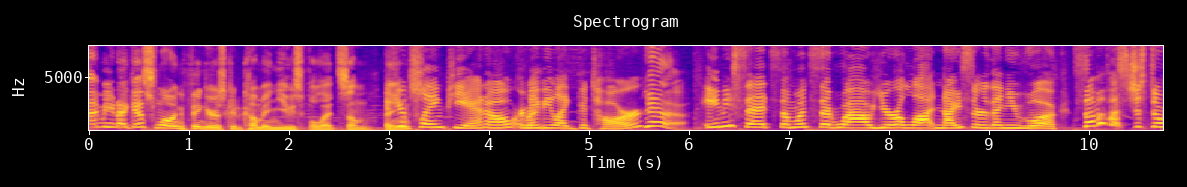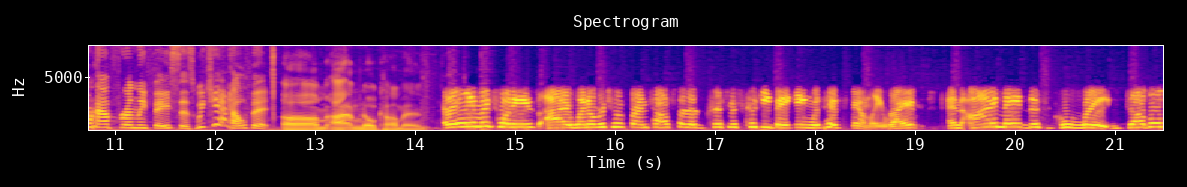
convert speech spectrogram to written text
I mean, I guess long fingers could come in useful at some things. If you're playing piano or maybe like guitar. yeah. Amy said, someone said, wow, you're a lot nicer than you look. Some of us just don't have friendly faces. We can't help it. Um, I have no comment. early in my 20s, I went over to a friend's house for Christmas cookie baking with his family, right? And I made this great double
